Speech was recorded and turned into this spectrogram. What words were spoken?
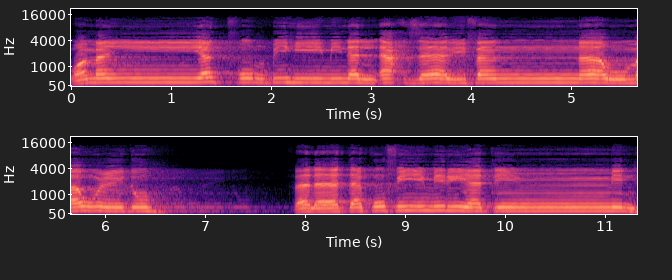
ومن يكفر به من الأحزاب فالنار موعده فلا تك في مرية منه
